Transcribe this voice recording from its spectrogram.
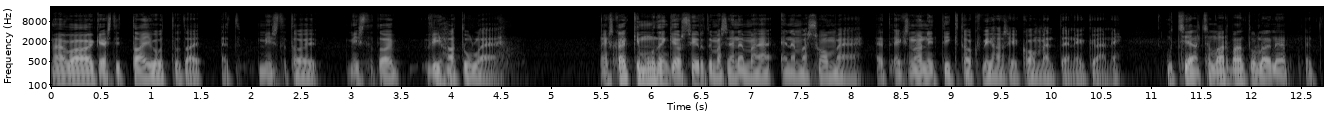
mä en vaan oikeesti tajuu tota, että mistä toi, mistä toi viha tulee. Eikö kaikki muutenkin ole siirtymässä enemmän enemmän someen? Et eikö ne ole niin TikTok-vihaisia kommentteja nykyään? Niin, Mut sieltä se varmaan tulee ne, että...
